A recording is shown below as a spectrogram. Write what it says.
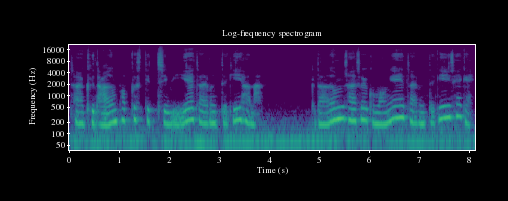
자, 그 다음 퍼프 스티치 위에 짧은뜨기 하나. 그 다음 사슬 구멍에 짧은뜨기 3개.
